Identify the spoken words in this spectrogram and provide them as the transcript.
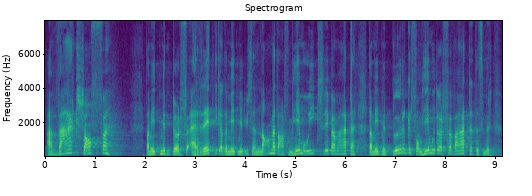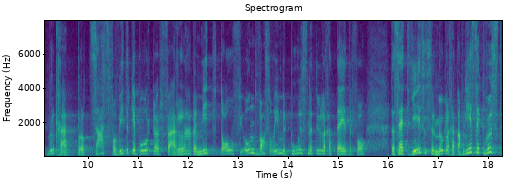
einen Weg geschaffen, damit wir dürfen errettigen, damit wir unseren Namen darf im Himmel eingeschrieben werden, damit wir Bürger vom Himmel dürfen werden, dass wir wirklich einen Prozess von Wiedergeburt dürfen erleben mit Taufe und was auch immer, Buß natürlich ein Teil davon. Das hat Jesus ermöglicht. Aber Jesus hat gewusst,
